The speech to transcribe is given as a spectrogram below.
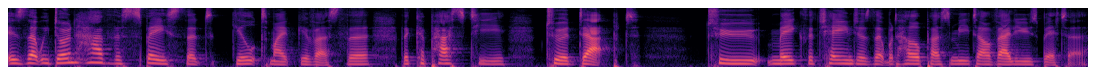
is that we don't have the space that guilt might give us, the, the capacity to adapt, to make the changes that would help us meet our values better.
